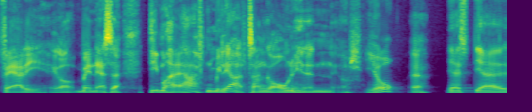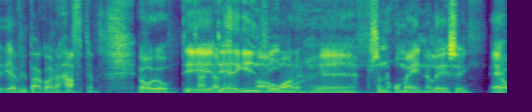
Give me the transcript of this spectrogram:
færdige. Ikke? Men altså, de må have haft en milliard tanker oven i hinanden. Ikke? også? Jo. Ja. Jeg, jeg, jeg vil bare godt have haft dem. Jo, jo, det, Tankerne det havde givet en fin ordene. øh, sådan roman at læse, ikke? Ja.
